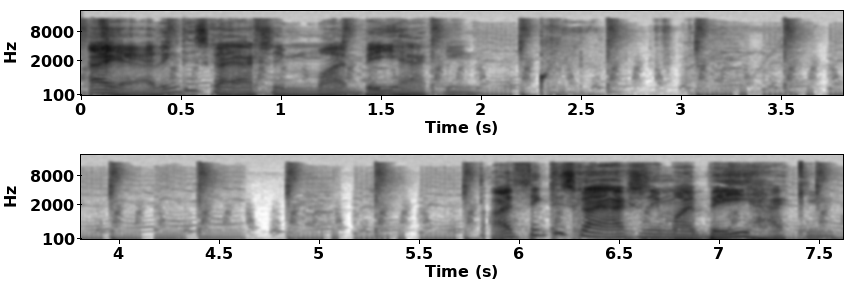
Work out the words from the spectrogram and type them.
Okay, I think this guy actually might be hacking. I think this guy actually might be hacking.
